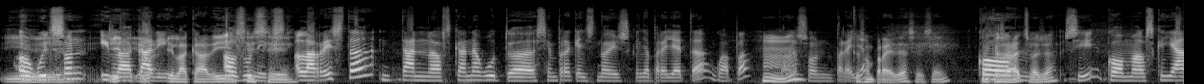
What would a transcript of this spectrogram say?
I, el Wilson i, la Cady. I, la Els sí, únics. sí. La resta, tant els que han hagut eh, sempre aquells nois, aquella parelleta guapa, Mm. que són parella, Que són parella, sí, sí. com, Com... casats, vaja. Sí, com els que hi ha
